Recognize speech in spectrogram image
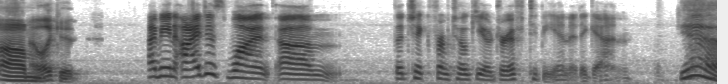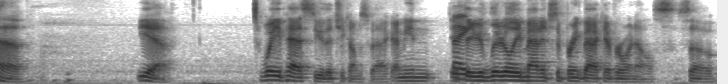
Um, I like it. I mean, I just want um, the chick from Tokyo Drift to be in it again. Yeah. Yeah. It's way past due that she comes back. I mean, if Like- they literally managed to bring back everyone else. So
